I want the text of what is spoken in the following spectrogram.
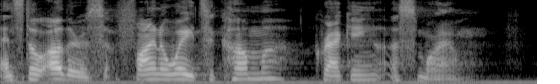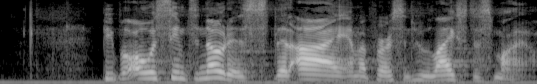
and still others find a way to come cracking a smile. people always seem to notice that I am a person who likes to smile.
